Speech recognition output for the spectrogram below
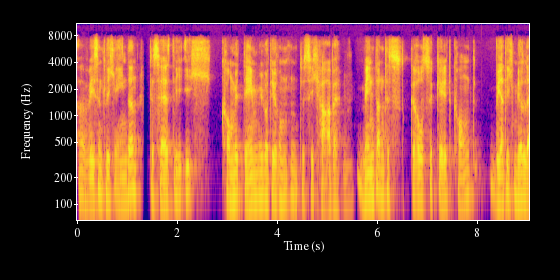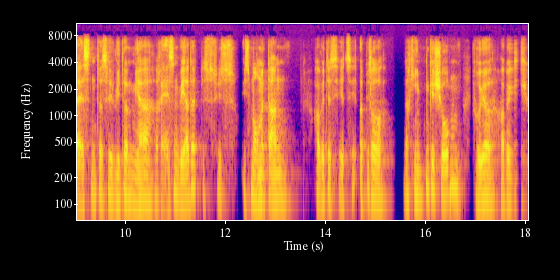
äh, wesentlich ändern. Das heißt, ich, ich komme mit dem über die Runden, das ich habe. Mhm. Wenn dann das große Geld kommt, werde ich mir leisten, dass ich wieder mehr reisen werde. Das ist, ist momentan habe ich das jetzt ein bisschen nach hinten geschoben. Mhm. Früher habe ich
